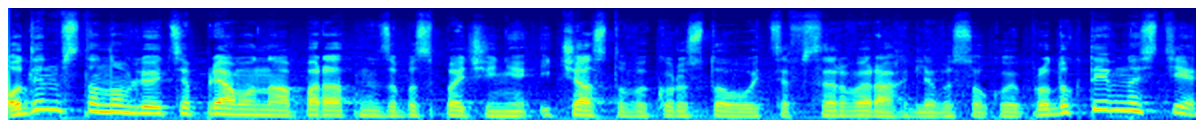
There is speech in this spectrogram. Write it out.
Один встановлюється прямо на апаратне забезпечення і часто використовується в серверах для високої продуктивності,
